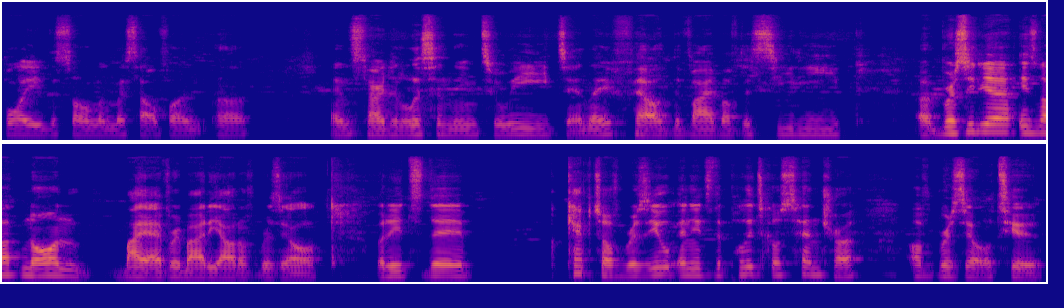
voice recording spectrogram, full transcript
played the song on my cell phone uh, and started listening to it, and I felt the vibe of the city. Uh, Brasilia is not known by everybody out of Brazil, but it's the capital of Brazil and it's the political center of Brazil too.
